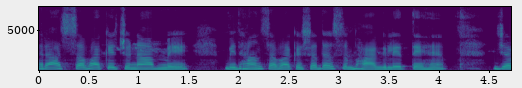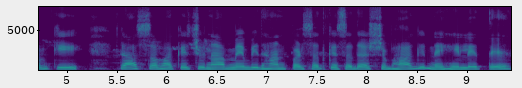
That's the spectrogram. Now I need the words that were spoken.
राज्यसभा के चुनाव में विधानसभा के सदस्य भाग लेते हैं, जबकि राज्यसभा के चुनाव में विधान परिषद के सदस्य भाग नहीं लेते।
